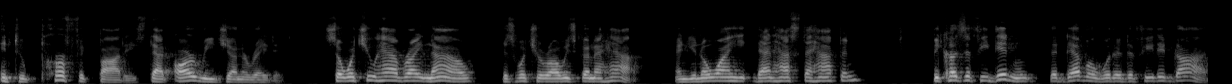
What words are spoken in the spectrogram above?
into perfect bodies that are regenerated. So, what you have right now is what you're always going to have. And you know why that has to happen? Because if he didn't, the devil would have defeated God.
